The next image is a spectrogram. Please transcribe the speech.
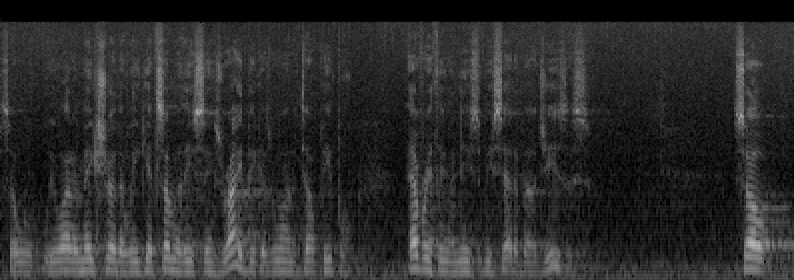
So we want to make sure that we get some of these things right because we want to tell people everything that needs to be said about Jesus. So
